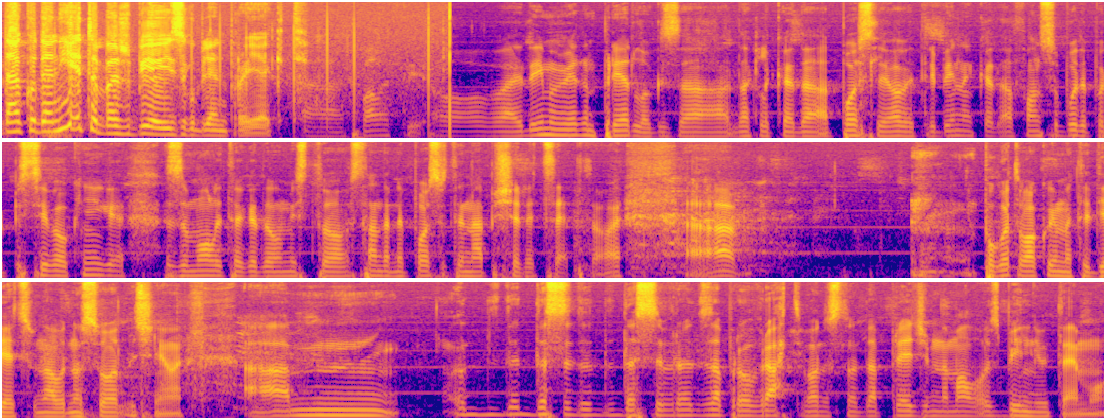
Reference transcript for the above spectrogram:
Tako da nije to baš bio izgubljen projekt. Ovaj, da imam jedan prijedlog za, dakle, kada poslije ove tribine, kada Afonso bude potpisivao knjige, zamolite ga da umjesto standardne posvete napiše recept. Ovaj. pogotovo ako imate djecu, navodno su odlični. Ovaj. A, mm, da, se, da, se zapravo vratim, odnosno da pređem na malo ozbiljniju temu.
